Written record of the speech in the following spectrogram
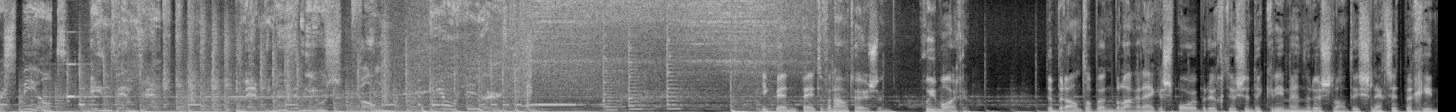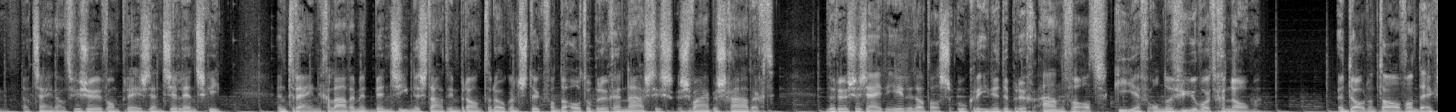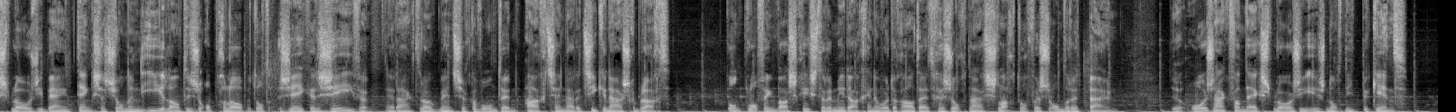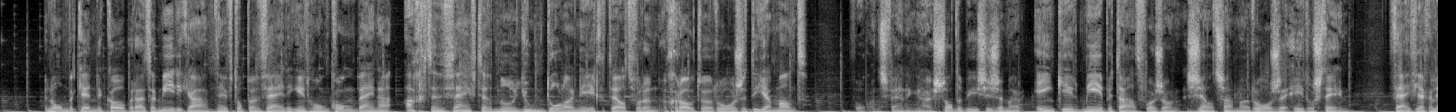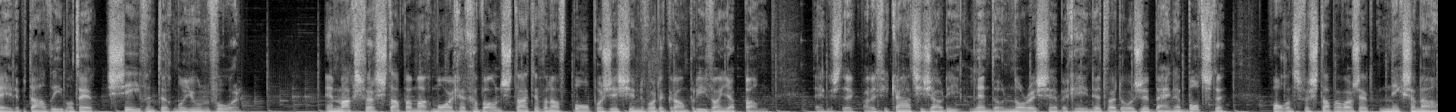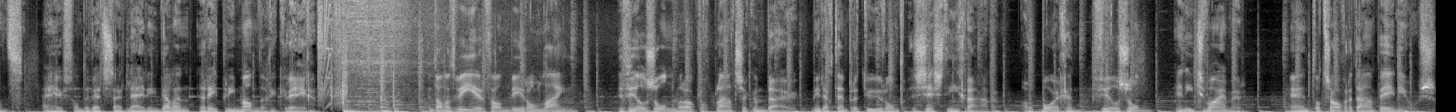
er speelt in Twente. Met nu het nieuws van 11 uur. Ik ben Peter van Oudheusen. Goedemorgen. De brand op een belangrijke spoorbrug tussen de Krim en Rusland is slechts het begin. Dat zei een adviseur van president Zelensky. Een trein geladen met benzine staat in brand en ook een stuk van de autobrug ernaast is zwaar beschadigd. De Russen zeiden eerder dat als Oekraïne de brug aanvalt, Kiev onder vuur wordt genomen. Het dodental van de explosie bij een tankstation in Ierland is opgelopen tot zeker zeven. Er raakten ook mensen gewond en acht zijn naar het ziekenhuis gebracht. De ontploffing was gisterenmiddag en er wordt nog altijd gezocht naar slachtoffers onder het puin. De oorzaak van de explosie is nog niet bekend. Een onbekende koper uit Amerika heeft op een veiling in Hongkong bijna 58 miljoen dollar neergeteld voor een grote roze diamant. Volgens veilinghuis Sotheby's is er maar één keer meer betaald voor zo'n zeldzame roze edelsteen. Vijf jaar geleden betaalde iemand er 70 miljoen voor. En Max Verstappen mag morgen gewoon starten vanaf pole position voor de Grand Prix van Japan. Tijdens de kwalificatie zou die Lando Norris hebben gehinderd, waardoor ze bijna botsten. Volgens Verstappen was er niks aan de hand. Hij heeft van de wedstrijdleiding wel een reprimande gekregen. En dan het weer van Weer Online. Veel zon, maar ook nog plaatselijk een bui. Middagtemperatuur rond 16 graden. Ook morgen veel zon en iets warmer. En tot zover het ANP-nieuws.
